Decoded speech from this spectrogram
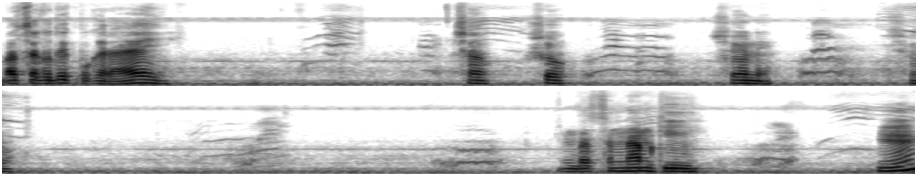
বাচ্চাকে দেখব কারা এই শো শো শো নে শো বাচ্চার নাম কি হুম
